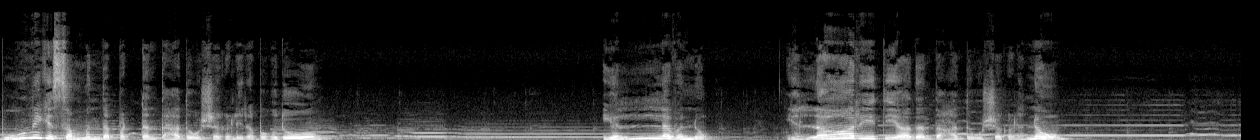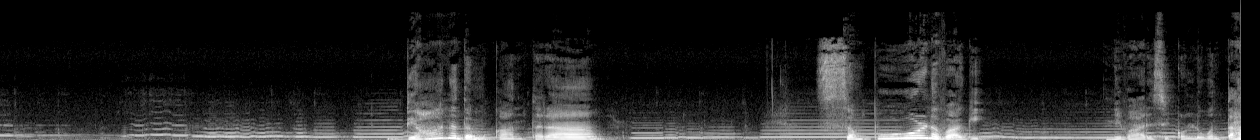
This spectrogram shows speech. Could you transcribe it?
ಭೂಮಿಗೆ ಸಂಬಂಧಪಟ್ಟಂತಹ ದೋಷಗಳಿರಬಹುದು. ಎಲ್ಲವನ್ನು ಎಲ್ಲ ರೀತಿಯಾದಂತಹ ದೋಷಗಳನ್ನು ಧ್ಯಾನದ ಮುಖಾಂತರ ಸಂಪೂರ್ಣವಾಗಿ ನಿವಾರಿಸಿಕೊಳ್ಳುವಂತಹ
